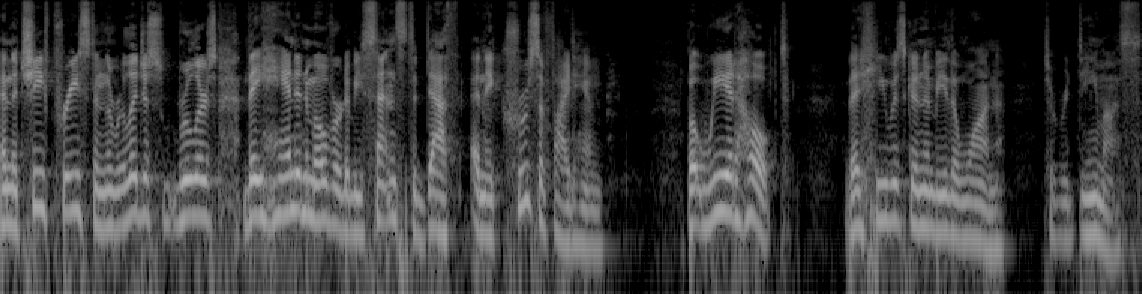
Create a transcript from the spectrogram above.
And the chief priest and the religious rulers, they handed him over to be sentenced to death, and they crucified him. But we had hoped that he was going to be the one to redeem us,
